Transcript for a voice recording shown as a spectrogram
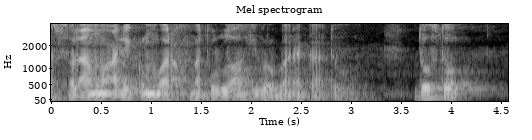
असलकम वरहमतुल्लाहि वबरकातुहू। दोस्तों,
